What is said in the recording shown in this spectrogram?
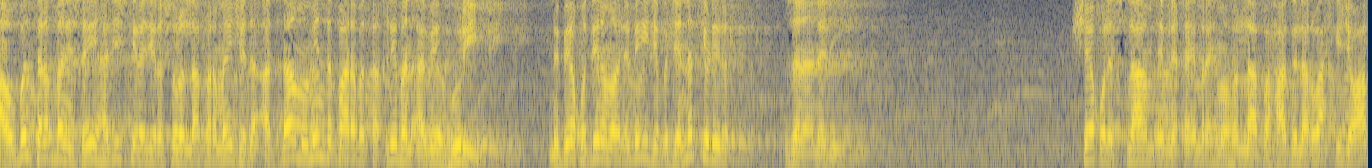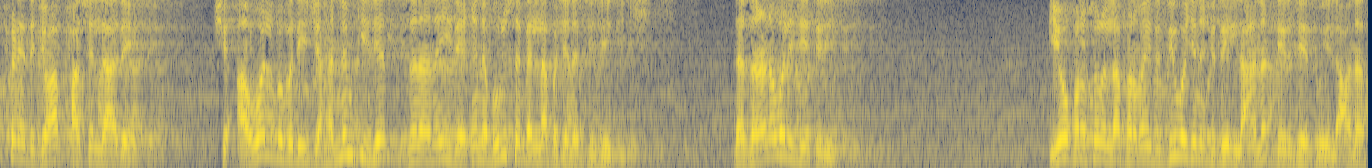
او بل طرف باندې صحیح حدیث کې راځي رسول الله فرمایي چې د ادنا مؤمن د پاره به تقریبا اوه هوري نو به خو دین معلومیږي چې په جنت کې ډېر زنانه دي شیخ الاسلام ابن قیم رحمه الله په حد الارواح کې جواب کړی دی جواب حاصل لا دی چې اول به د جهنم کې زیات زنانه یې دغه نه بروسه بل الله په جنت کې زیات کی دا زنانه ولې زیات دي یو رسول الله فرمایي د دې وجنه چې دی لعنت ډیر زیات وي لعنت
